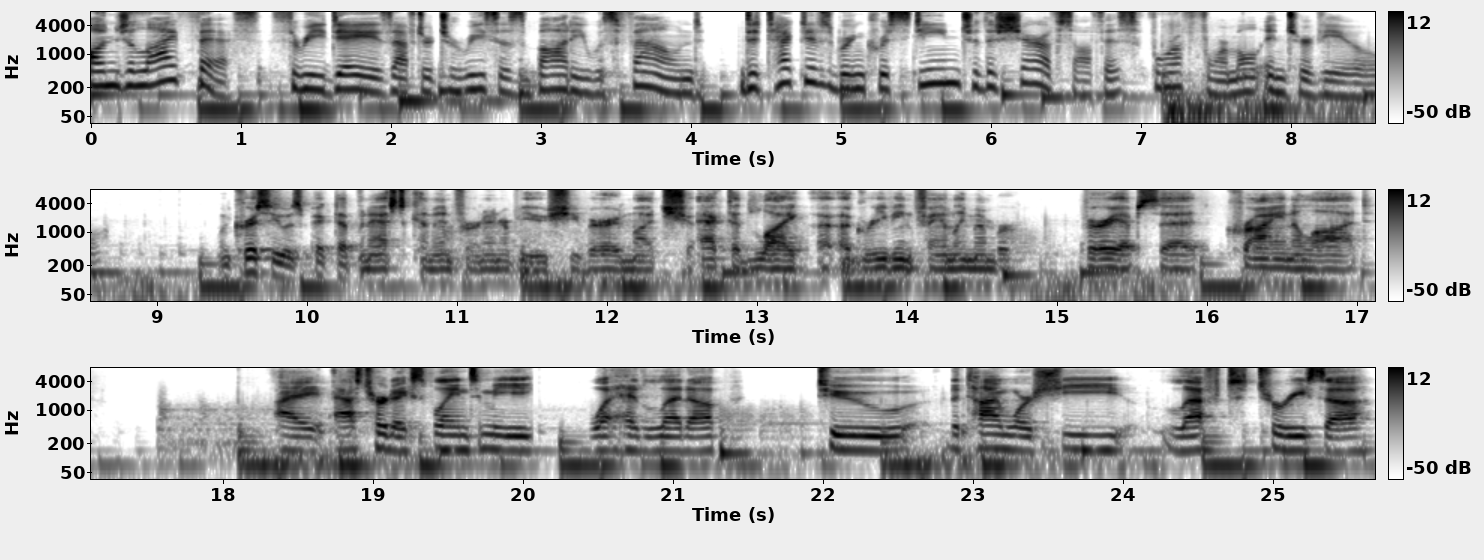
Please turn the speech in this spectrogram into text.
On July 5th, three days after Teresa's body was found, detectives bring Christine to the sheriff's office for a formal interview. When Chrissy was picked up and asked to come in for an interview, she very much acted like a, a grieving family member, very upset, crying a lot. I asked her to explain to me what had led up to the time where she left Teresa.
